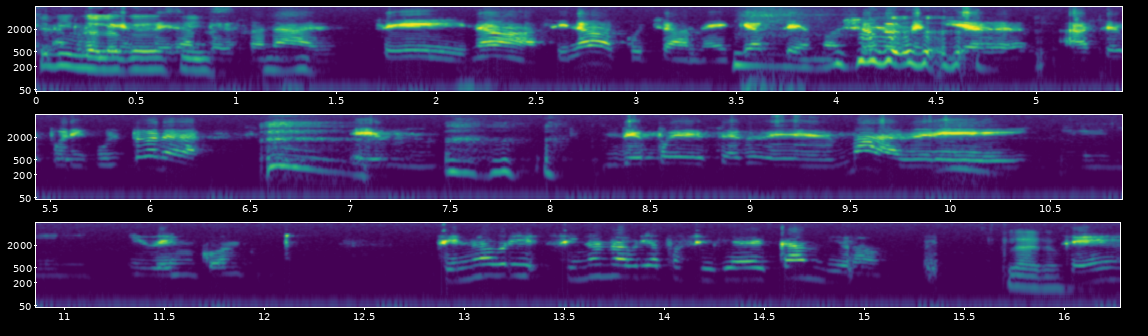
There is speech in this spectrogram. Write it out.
Qué lindo lo que decís. Personal. Sí, no, si no, escúchame, ¿qué hacemos? Yo me metí a, a ser poricultora em, después de ser de madre y, y de encon- si no habría si no no habría posibilidad de cambio Claro. sí,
